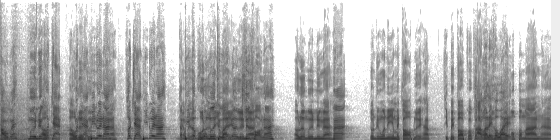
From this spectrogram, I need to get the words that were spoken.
เอาไหม หมื่นหนึ่งเอาเขาแจกเอาเขาเรื่องแจกพี่ด้วยนะหมื่นนะเขาแจกพี่ด้วยนะ แต่ยังพี่ไม่ต้ต้อองงพูดพกมือถือเรื่องนโยบายเดินไปอย่างอื่นซื้อนะของนะเอาเรื่องหมื่นหนึ่งนะ ฮะ จนถึงวันนี้ยังไม่ตอบเลยครับ ที่ไปตอบกกตถามอะไรเขาไว้ใช้งบประมาณนะฮะ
